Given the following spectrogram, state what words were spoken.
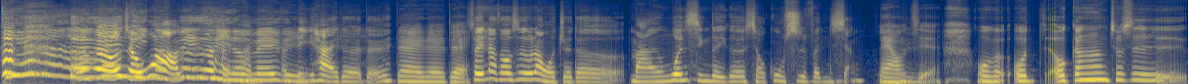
天哪，对对对，我觉得哇，真的很很厉害，对对对。对对对，所以那时候是让我觉得蛮温馨的一个小故事分享。了解，嗯、我我我刚刚就是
